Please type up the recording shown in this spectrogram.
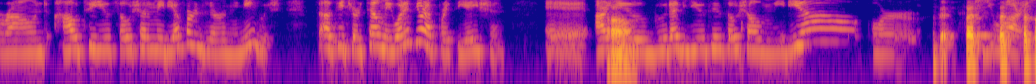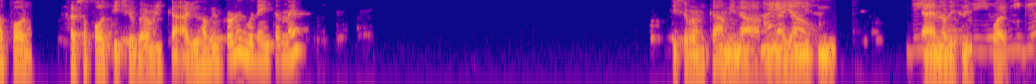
around how to use social media for learning English. So, teacher, tell me, what is your appreciation Uh, are Um, you good at using social media or Okay. First, first, first of all, first of all, teacher Veronica, are you having problem with the internet? Teacher Veronica, I mean, uh, I mean, I I, am know. listening. Do I not you listening do you well. hear me good?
